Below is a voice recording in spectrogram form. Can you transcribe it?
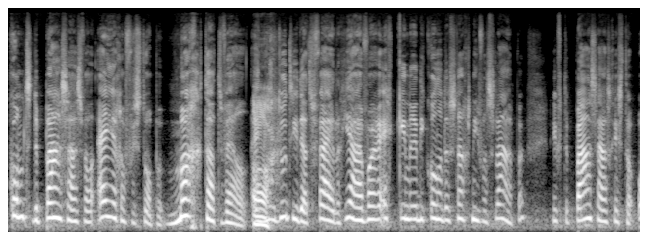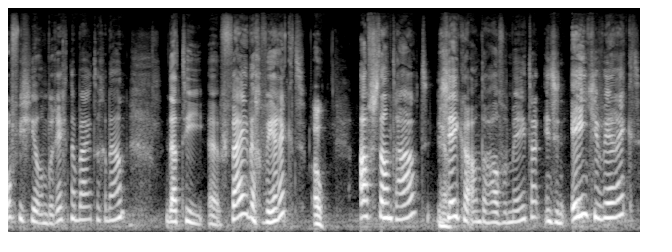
Komt de paashaas wel eieren verstoppen? Mag dat wel? En Ach. hoe doet hij dat veilig? Ja, er waren echt kinderen die konden er s'nachts niet van slapen. Heeft de paashaas gisteren officieel een bericht naar buiten gedaan. Dat hij eh, veilig werkt. Oh. Afstand houdt. Ja. Zeker anderhalve meter. In zijn eentje werkt.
